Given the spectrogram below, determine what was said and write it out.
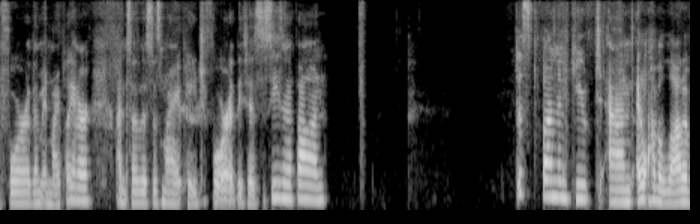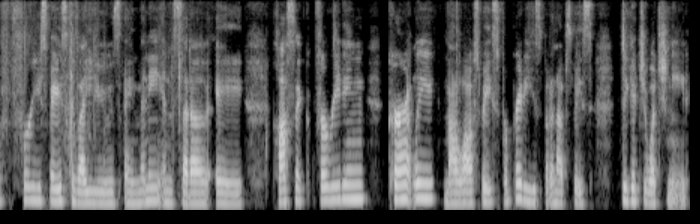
for them in my planner. And so this is my page for the Tis the Seasonathon just fun and cute. And I don't have a lot of free space because I use a mini instead of a classic for reading currently. Not a lot of space for pretties, but enough space to get you what you need.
